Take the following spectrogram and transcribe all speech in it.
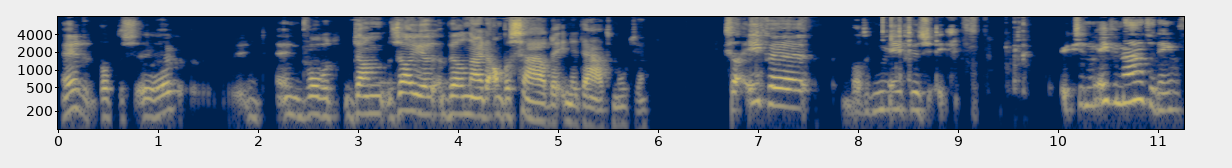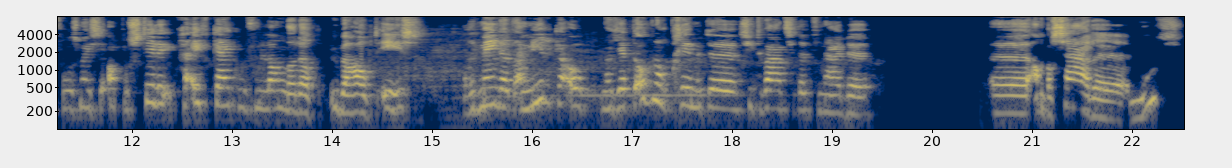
Hè, dat is, uh, en bijvoorbeeld, dan zou je wel naar de ambassade inderdaad moeten. Ik zal even, wat ik nu even, ik, ik zit nu even na te denken. Volgens mij is de apostille, ik ga even kijken hoeveel landen dat überhaupt is. Want ik meen dat Amerika ook, want je hebt ook nog op een gegeven moment de situatie dat je naar de uh, ambassade moet.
